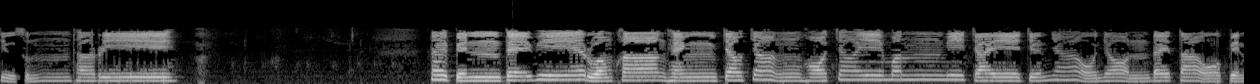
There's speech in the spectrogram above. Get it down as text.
จื่อสุนทารี ได้เป็นเตวีรวมค้างแห่งเจ้าจ้างห่อใจมันมีใจจืนยาวย้อนได้เต้าเป็น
